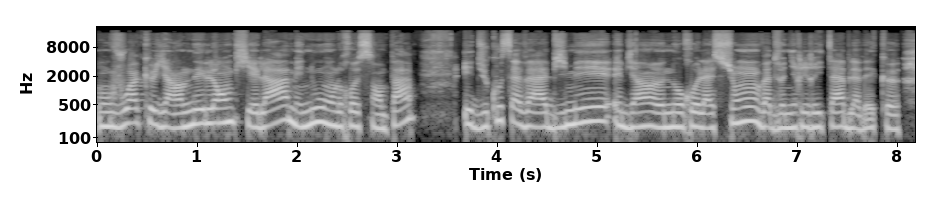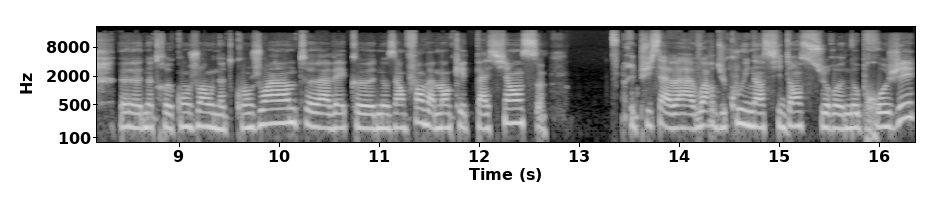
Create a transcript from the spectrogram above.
on voit qu'il y a un élan qui est là, mais nous on le ressent pas. Et du coup, ça va abîmer, eh bien, euh, nos relations. On va devenir irritable avec euh, notre conjoint ou notre conjointe, avec nos enfants. On va manquer de patience. Et puis ça va avoir du coup une incidence sur euh, nos projets.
